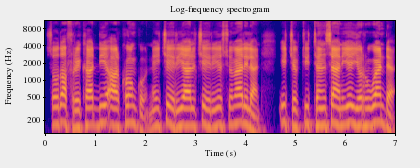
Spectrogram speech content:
South Africa, DR Congo, Nigeria, Algeria, Somaliland, Egypt, Tanzania iyo Rwanda.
